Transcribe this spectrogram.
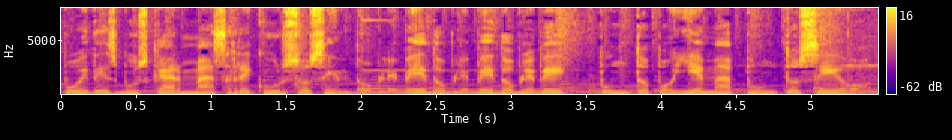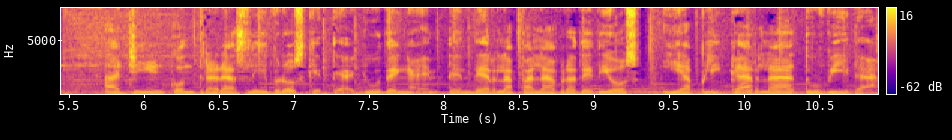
puedes buscar más recursos en www.poema.co. Allí encontrarás libros que te ayuden a entender la palabra de Dios y aplicarla a tu vida.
